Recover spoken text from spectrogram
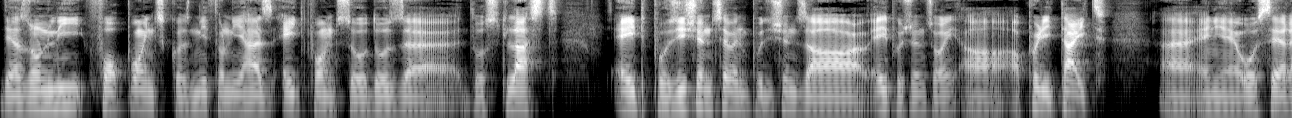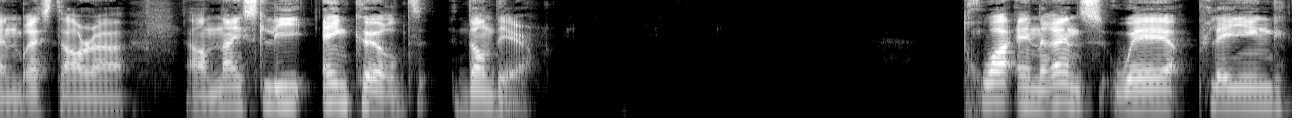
there's only four points because Nice only has eight points. So those uh, those last eight positions, seven positions are eight positions, sorry, are, are pretty tight. And yeah, Auxerre and Brest are uh, are nicely anchored down there. Troyes and Reims were playing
